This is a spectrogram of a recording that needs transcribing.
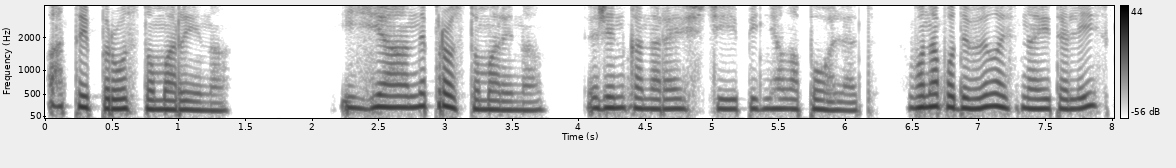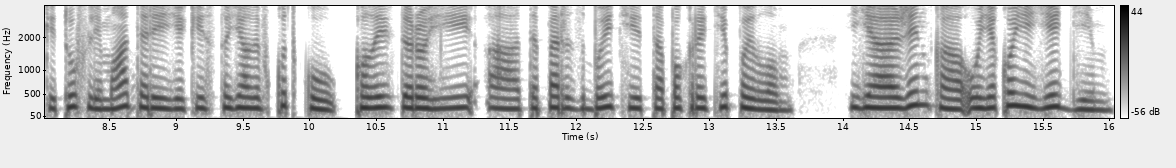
а ти просто Марина. Я не просто Марина. Жінка нарешті підняла погляд. Вона подивилась на італійські туфлі матері, які стояли в кутку, колись дорогі, а тепер збиті та покриті пилом. Я жінка, у якої є дім,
